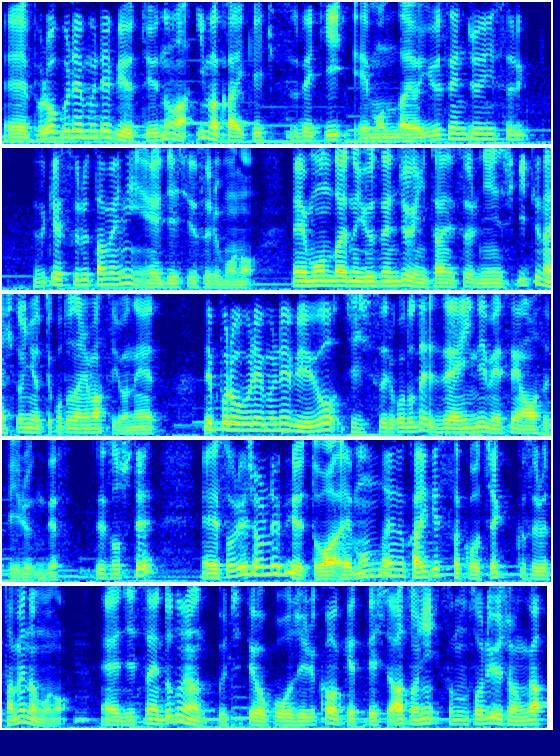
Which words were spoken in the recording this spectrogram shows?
え problem review というのは今解決すべき問題を優先順位する付けするためにえ実施するもの、え問題の優先順位に対する認識っていうのは人によって異なりますよね。で、プロブレムレビューを実施することで全員で目線を合わせているんです。で、そして、えソリューションレビューとは、え問題の解決策をチェックするためのもの、え実際にどのような打ち手を講じるかを決定した後に、そのソリューションが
